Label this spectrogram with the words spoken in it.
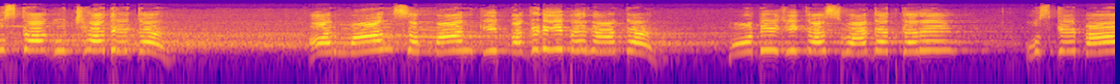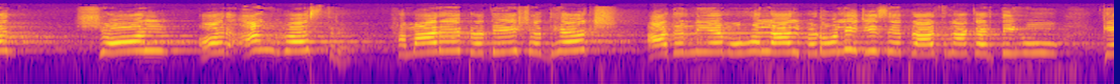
उसका गुच्छा देकर और मान सम्मान की पगड़ी पहनाकर मोदी जी का स्वागत करें। उसके बाद शॉल और अंग वस्त्र हमारे प्रदेश अध्यक्ष आदरणीय मोहनलाल बड़ोली जी से प्रार्थना करती हूँ कि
